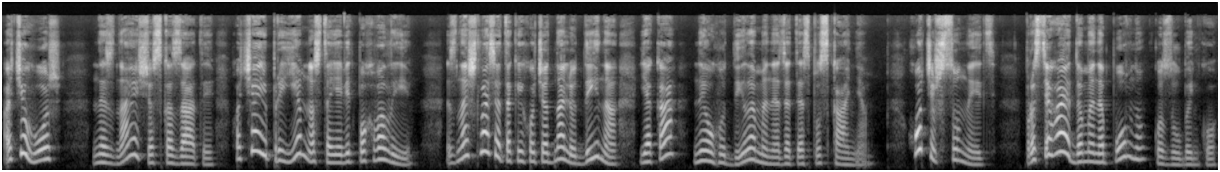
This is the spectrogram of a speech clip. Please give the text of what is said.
А чого ж? Не знаю, що сказати, хоча і приємно стає від похвали. Знайшлася таки хоч одна людина, яка не огодила мене за те спускання. Хочеш суниць? Простягає до мене повну козубеньку,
